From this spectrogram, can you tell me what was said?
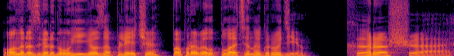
Он развернул ее за плечи, поправил платье на груди. «Хороша».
